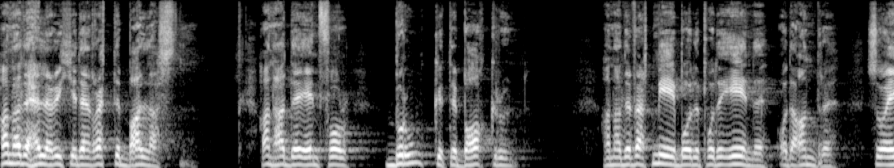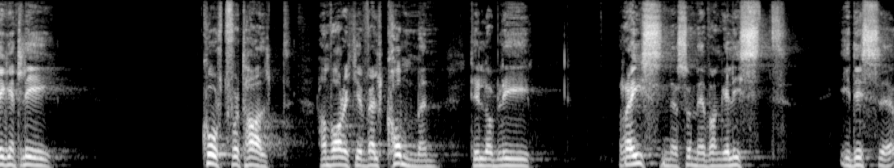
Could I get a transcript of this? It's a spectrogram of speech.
Han hadde heller ikke den rette ballasten. Han hadde en for brokete bakgrunn. Han hadde vært med både på det ene og det andre. Så egentlig, kort fortalt, han var ikke velkommen til å bli reisende som evangelist i disse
